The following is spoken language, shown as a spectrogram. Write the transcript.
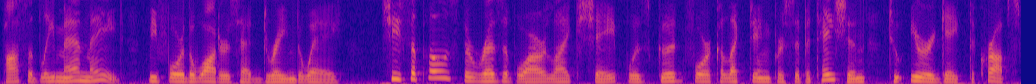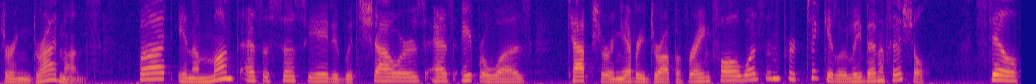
possibly man made, before the waters had drained away. She supposed the reservoir like shape was good for collecting precipitation to irrigate the crops during dry months, but in a month as associated with showers as April was, capturing every drop of rainfall wasn't particularly beneficial. Still,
